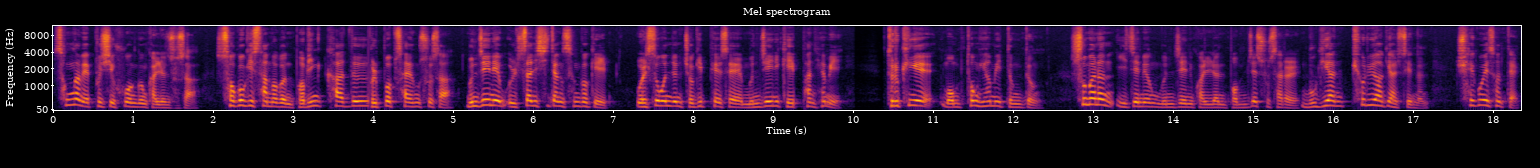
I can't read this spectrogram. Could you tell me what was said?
성남FC 후원금 관련 수사 소고기 3억원 법인카드 불법 사용 수사 문재인의 울산시장 선거 개입 월성원전 조기 폐쇄에 문재인이 개입한 혐의 드루킹의 몸통 혐의 등등 수많은 이재명 문재인 관련 범죄 수사를 무기한 표류하게 할 수 있는 최고의 선택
